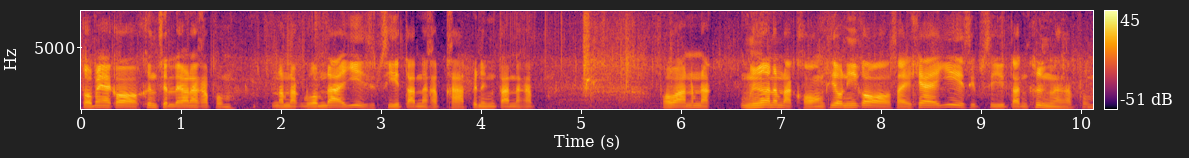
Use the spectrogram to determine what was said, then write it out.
ตัวแม่ก็ขึ้นเสร็จแล้วนะครับ ผมน้ำหนักรวมได้ยี่สิบสี่ตันนะครับ ขาดไปหนึ่งตันนะครับ เพราะว่าน้ำหนักเนื้อน้ำหนักของเที่ยวนี้ก็ใส่แค่ยี่สิบสี่ตันครึ่งนะครับ ผม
